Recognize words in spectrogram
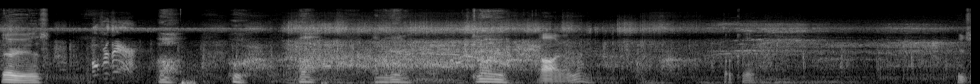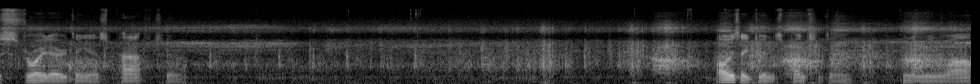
There he is. Over there! Oh, whew, oh, I'm gonna get over here. Oh, oh never mind. Okay. He destroyed everything in his path, too. Always like doing this punching thing. In the meanwhile,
